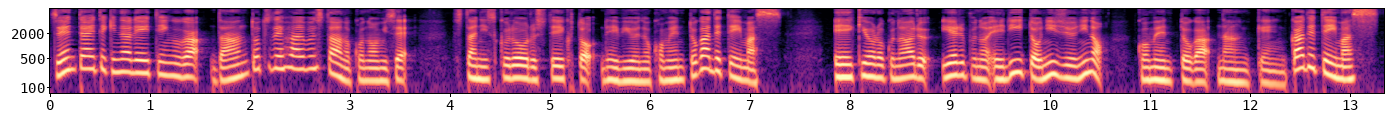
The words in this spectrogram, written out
全体的なレーティングがダントツで5スターのこのお店。下にスクロールしていくとレビューのコメントが出ています。影響力のあるイエルプのエリート22のコメントが何件か出ています。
